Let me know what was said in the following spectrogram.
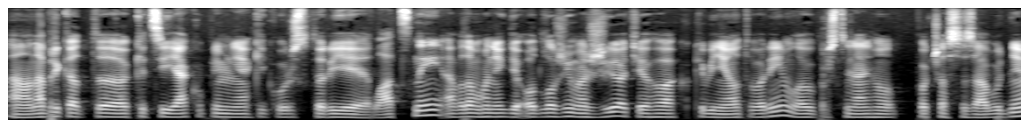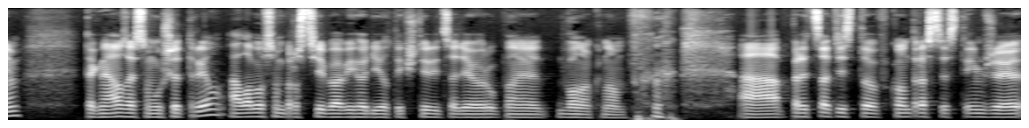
A napríklad, e, keď si ja kúpim nejaký kurz, ktorý je lacný a potom ho niekde odložím a živote ho ako keby neotvorím, lebo proste na neho počas sa zabudnem, tak naozaj som ušetril, alebo som proste iba vyhodil tých 40 eur úplne von a predstavte si to v kontraste s tým, že,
